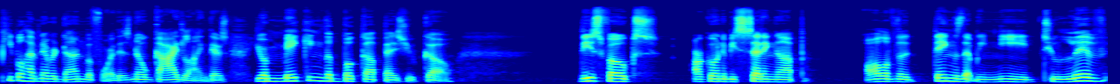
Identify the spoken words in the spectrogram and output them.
people have never done before. There's no guideline. There's you're making the book up as you go. These folks are going to be setting up all of the things that we need to live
